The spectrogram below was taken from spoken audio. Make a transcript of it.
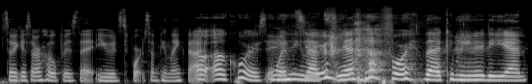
so i guess our hope is that you would support something like that Uh, of course, anything that's yeah for the community, and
